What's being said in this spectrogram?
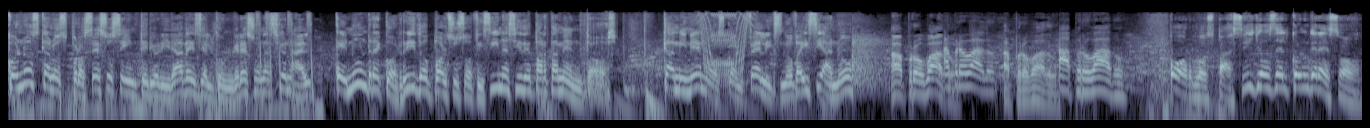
Conozca los procesos e interioridades del Congreso Nacional en un recorrido por sus oficinas y departamentos. Caminemos con Félix Novaiciano. Aprobado. Aprobado. Aprobado. Aprobado. Por los pasillos del Congreso.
